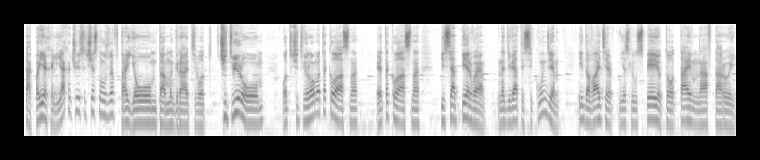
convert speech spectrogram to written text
Так, поехали. Я хочу, если честно, уже втроем там играть. Вот, в четвером. Вот в четвером это классно. Это классно. 51 на 9 секунде. И давайте, если успею, то тайм на второй.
